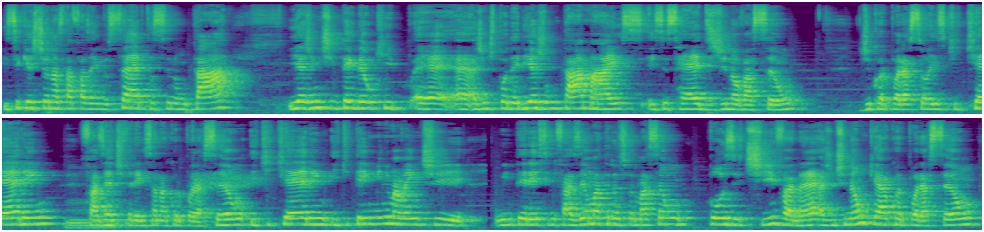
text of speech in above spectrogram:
e se questiona se está fazendo certo, se não está. E a gente entendeu que é, é, a gente poderia juntar mais esses heads de inovação de corporações que querem hum. fazer a diferença na corporação e que querem e que têm minimamente o interesse em fazer uma transformação positiva, né? A gente não quer a corporação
